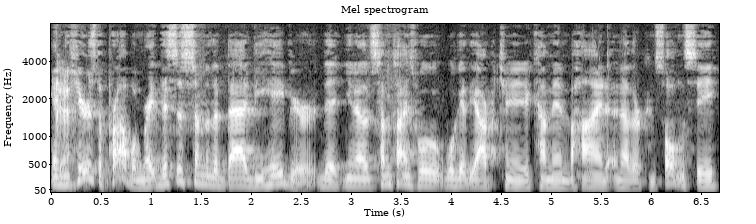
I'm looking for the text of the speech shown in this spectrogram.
And okay. here's the problem, right? This is some of the bad behavior that, you know, sometimes we'll, we'll get the opportunity to come in behind another consultancy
